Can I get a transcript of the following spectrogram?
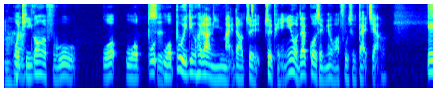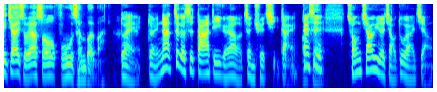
嗯、我提供的服务，我我不我不一定会让你买到最最便宜，因为我在过程里面我要付出代价。因为交易所要收服务成本嘛，对对，那这个是大家第一个要有正确期待。但是从交易的角度来讲，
